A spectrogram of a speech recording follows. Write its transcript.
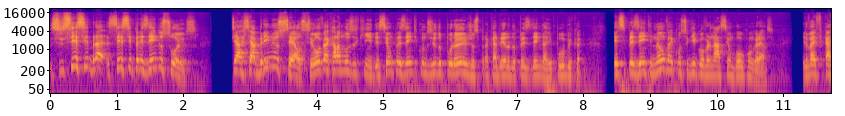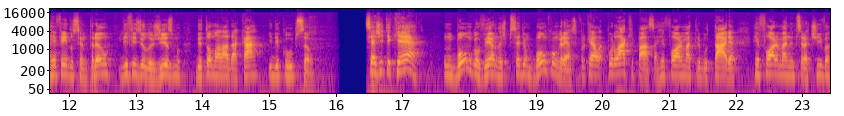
se, se esse, se esse presidente dos sonhos se, se abrirem os céus, se ouve aquela musiquinha, descer um presidente conduzido por anjos para a cadeira do presidente da República, esse presidente não vai conseguir governar sem um bom Congresso. Ele vai ficar refém do centrão, de fisiologismo, de toma lá da cá e de corrupção. Se a gente quer um bom governo, a gente precisa de um bom Congresso, porque é por lá que passa reforma tributária, reforma administrativa,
